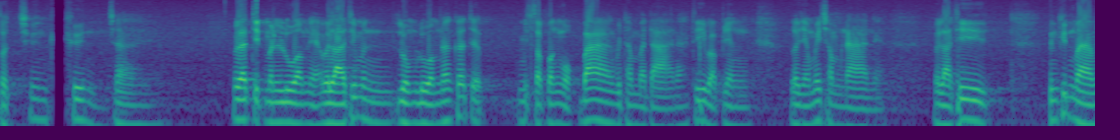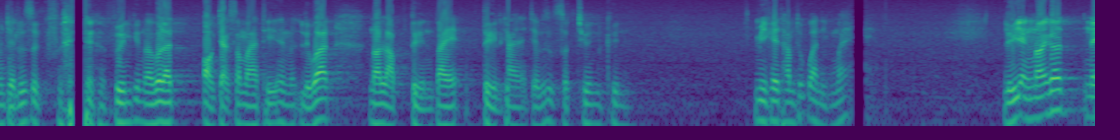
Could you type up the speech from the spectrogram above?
สดชื่นขึ้น ใช่ เวลาจิตมันรวมเนี่ย เวลาที่มันรวมๆนะก็จะมีสับประงกบ้างเป็นธรรมดานะที่แบบยังเรายังไม่ชำนาญเนี่ย เวลาที่ฟื้นขึ้นมามันจะรู้สึกฟื้นขึ้นมา เวลาออกจากสมาธิหรือว่านอนหลับตื่นไปตื่นขึ้นจะรู้สึกสดชื่นขึ้น มีใครทำทุกวันอีกไหมหรืออย่างน้อยก็ใน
